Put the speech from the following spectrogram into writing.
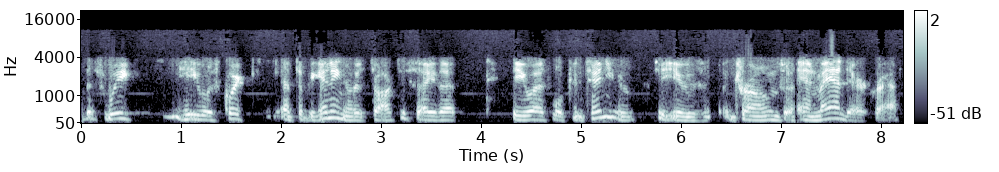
this week, he was quick at the beginning of his talk to say that the U.S. will continue to use drones and manned aircraft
